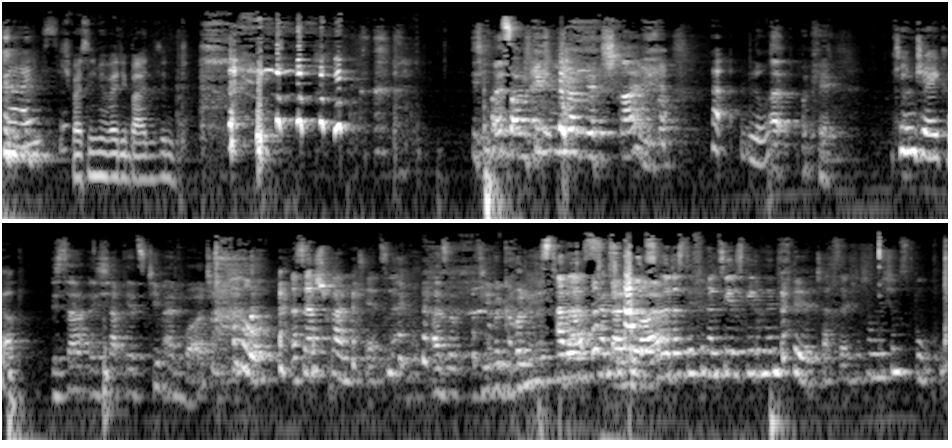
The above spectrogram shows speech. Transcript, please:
Scheiße. Ich weiß nicht mehr, wer die beiden sind. Ich weiß auch nicht, wie man jetzt schreiben soll. Los. Äh, okay. Team Jacob. Ich sag, ich habe jetzt Team Edward. Oh, das ist ja spannend jetzt, ne? Also, wie begründest du Aber das? kannst du Deine kurz äh, das differenzieren? Es geht um den Film tatsächlich und nicht ums Buch, ne?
